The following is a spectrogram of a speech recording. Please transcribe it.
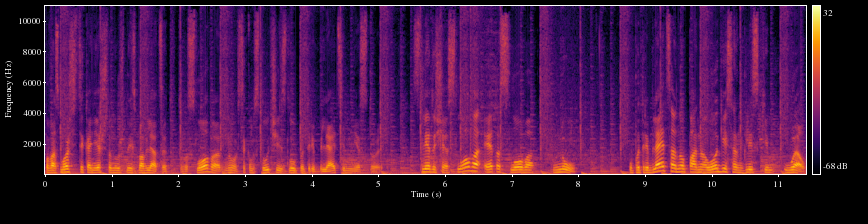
По возможности, конечно, нужно избавляться от этого слова, но, во всяком случае, злоупотреблять им не стоит. Следующее слово – это слово «ну». Употребляется оно по аналогии с английским well.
